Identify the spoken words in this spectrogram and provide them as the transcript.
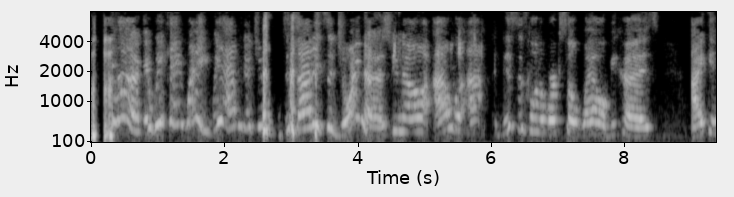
Look, and we can't wait. We happy that you decided to join us. You know, I will. I, this is going to work so well because I can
